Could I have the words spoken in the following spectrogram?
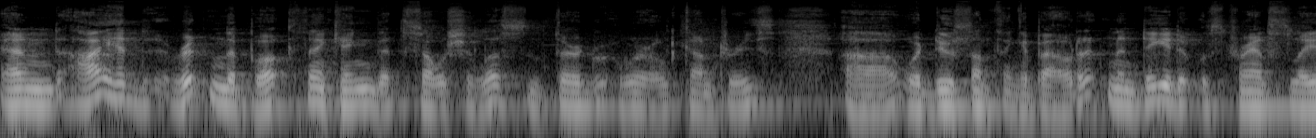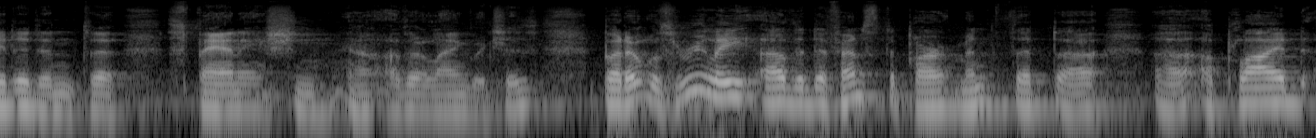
and I had written the book thinking that socialists in third world countries would do something about it, and indeed it was translated into Spanish uh, other languages. But it was really uh, the Defense Department that uh, applied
